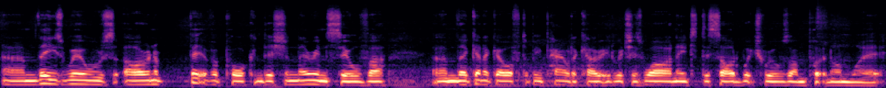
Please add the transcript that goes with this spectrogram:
Um, these wheels are in a bit of a poor condition. They're in silver. Um, they're going to go off to be powder coated, which is why I need to decide which wheels I'm putting on where.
